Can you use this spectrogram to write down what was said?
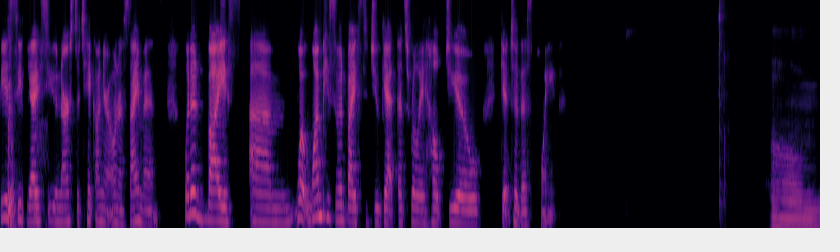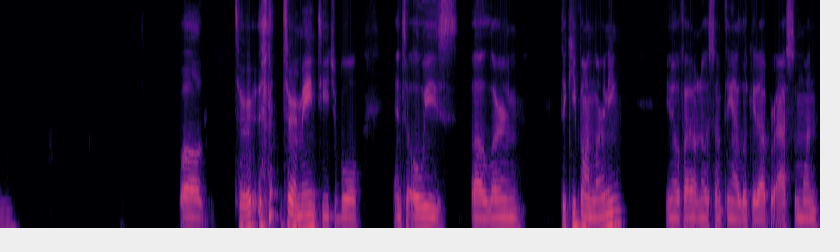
be a CVICU nurse to take on your own assignments. What advice, um, what one piece of advice did you get that's really helped you get to this point? Um, well to to remain teachable and to always uh, learn to keep on learning you know if i don't know something i look it up or ask someone.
